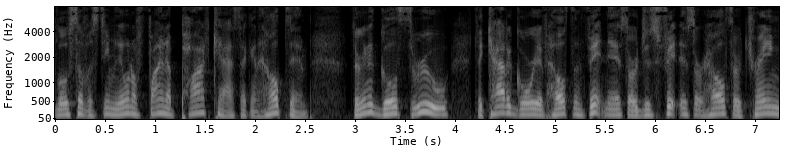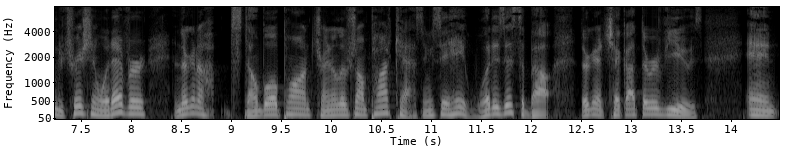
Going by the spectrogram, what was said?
low self-esteem. They want to find a podcast that can help them. They're going to go through the category of health and fitness or just fitness or health or training, nutrition, whatever. And they're going to stumble upon Train to Live Strong podcast and you say, Hey, what is this about? They're going to check out the reviews. And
